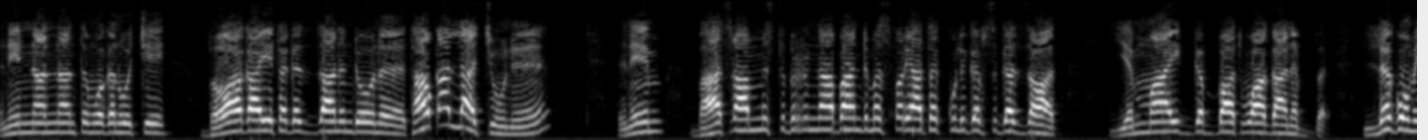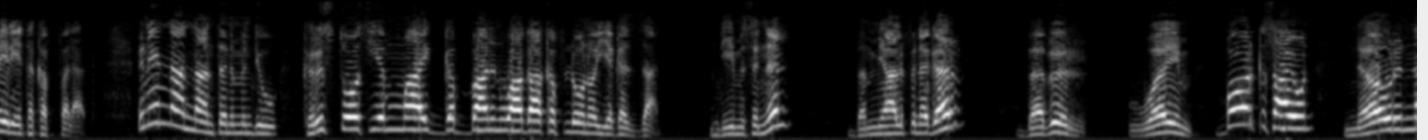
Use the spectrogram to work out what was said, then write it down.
እኔና እናንተም ወገኖቼ በዋጋ የተገዛን እንደሆነ ታውቃላችሁን? እኔም በአሥራ አምስት ብርና በአንድ መስፈሪያ ተኩል ገብስ ገዛዋት የማይገባት ዋጋ ነበር ለጎሜር የተከፈላት። እኔና እናንተንም እንዲሁ ክርስቶስ የማይገባንን ዋጋ ከፍሎ ነው እየገዛን እንዲህም ስንል በሚያልፍ ነገር በብር ወይም በወርቅ ሳይሆን ነውርና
